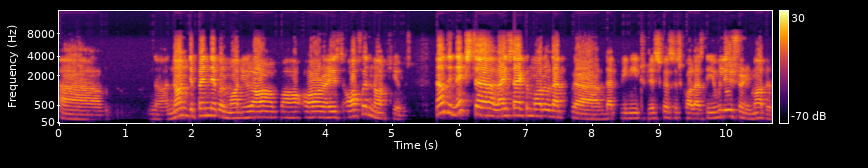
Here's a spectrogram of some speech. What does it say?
uh, non-dependable module or, or, or, is often not used. Now the next uh, life cycle model that uh, that we need to discuss is called as the evolutionary model.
